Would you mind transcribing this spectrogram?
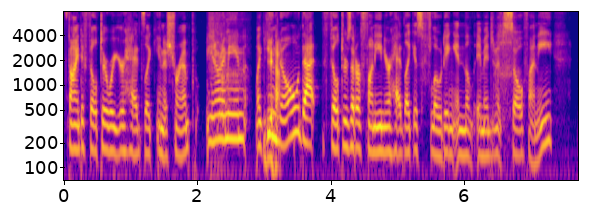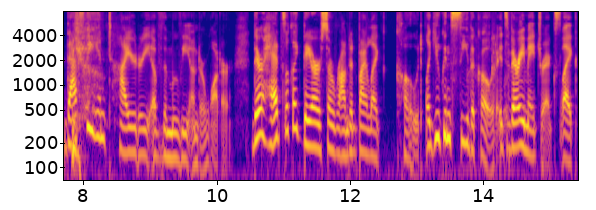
find a filter where your head's like in a shrimp. You know what I mean? Like you Yeah. know that filters that are funny in your head like is floating in the image and it's so funny. That's the entirety of the movie underwater. Their heads look like they are surrounded by like code. Like you can see the code. It's very Matrix. Like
